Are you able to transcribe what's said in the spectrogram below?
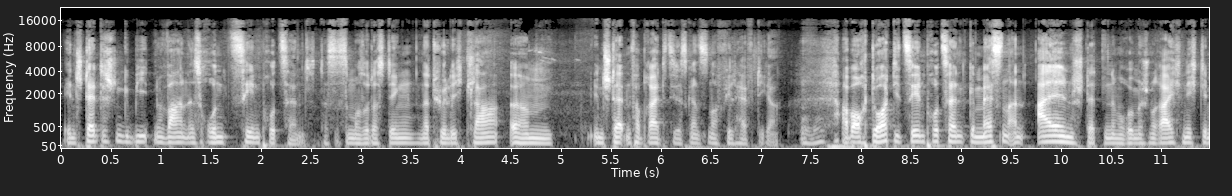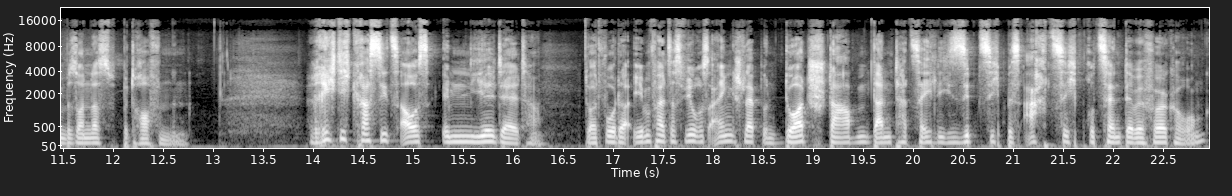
In städtischen Gebieten waren es rund 10%. Das ist immer so das Ding, natürlich klar. Ähm, in Städten verbreitet sich das Ganze noch viel heftiger. Aber auch dort die 10% gemessen an allen Städten im Römischen Reich, nicht den besonders Betroffenen. Richtig krass sieht's aus im Nildelta. Dort wurde ebenfalls das Virus eingeschleppt und dort starben dann tatsächlich 70 bis 80 Prozent der Bevölkerung.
